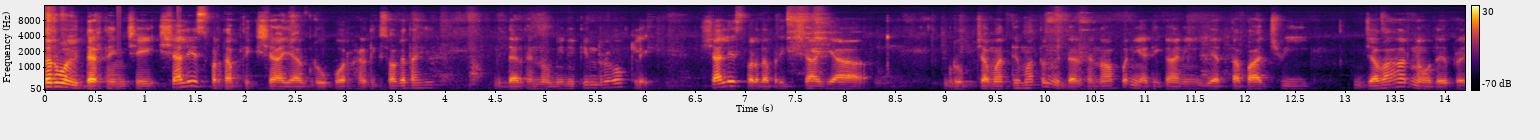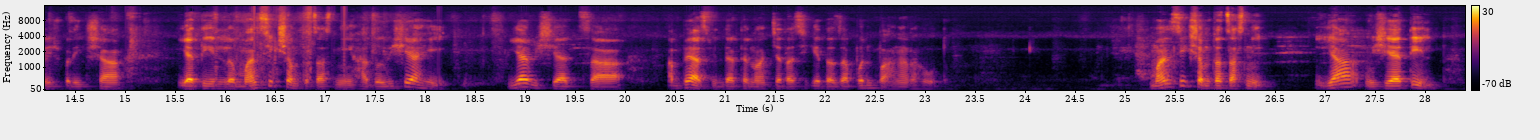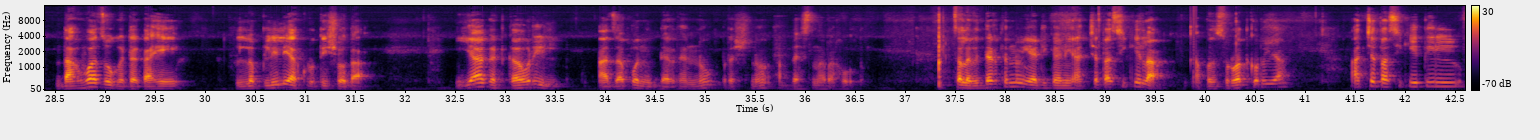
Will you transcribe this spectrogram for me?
सर्व विद्यार्थ्यांचे शालेय स्पर्धा परीक्षा या ग्रुपवर हार्दिक स्वागत आहे. विद्यार्थ्यांना मी नितीन रोखले शालेय स्पर्धा परीक्षा या ग्रुपच्या माध्यमातून विद्यार्थ्यांना आपण या ठिकाणी इयत्ता पाचवी जवाहर नवोदय प्रवेश परीक्षा यातील मानसिक क्षमता चाचणी हा जो विषय आहे या विषयाचा अभ्यास विद्यार्थ्यांना आजच्या तासिकेत आपण पाहणार आहोत. मानसिक क्षमता चाचणी या विषयातील दहावा जो घटक आहे लपलेली आकृती शोधा. या घटकावरील आज आपण विद्यार्थ्यांनो प्रश्न अभ्यासणार आहोत. चला विद्यार्थ्यांनो या ठिकाणी आजच्या तासिकेला आपण सुरुवात करूया. आजच्या तासिकेतील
